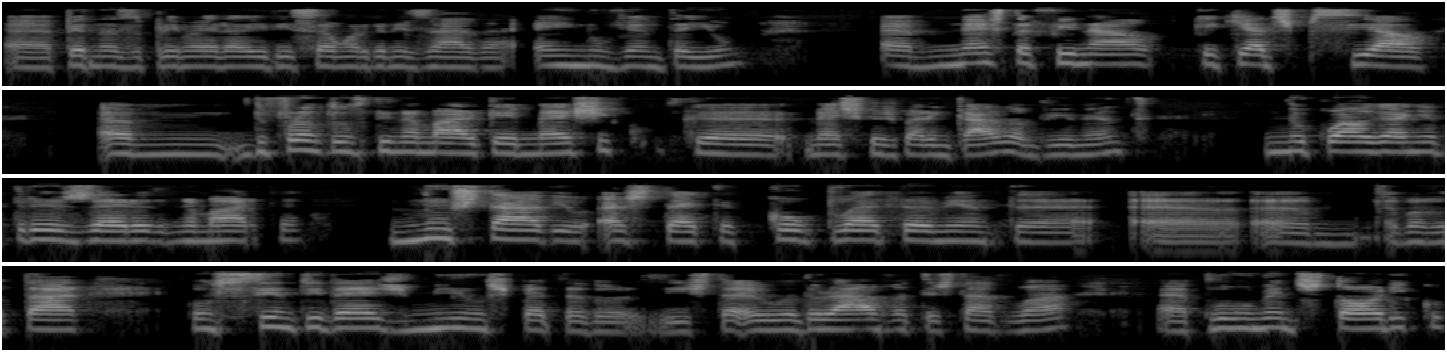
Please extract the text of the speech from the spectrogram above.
ah, apenas a primeira edição organizada em 91. Ah, nesta final, o que é que há de especial? Um, defrontam-se Dinamarca e México, que México a jogar em casa, obviamente, no qual ganha 3-0 a Dinamarca, no estádio Azteca completamente a, a, a, com 110 mil espectadores. Isto, eu adorava ter estado lá, eh, pelo momento histórico,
